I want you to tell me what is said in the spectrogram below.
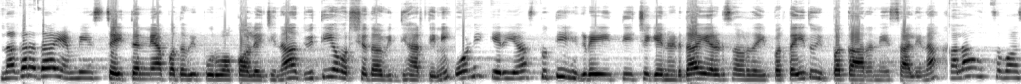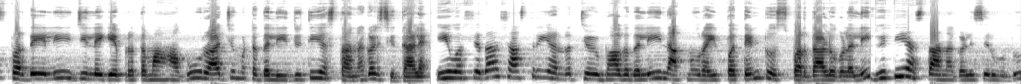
ನಗರದ ಎಂಎಸ್ ಚೈತನ್ಯ ಪದವಿ ಪೂರ್ವ ಕಾಲೇಜಿನ ದ್ವಿತೀಯ ವರ್ಷದ ವಿದ್ಯಾರ್ಥಿನಿ ಓಣಿಕೆರೆಯ ಸ್ತುತಿ ಹೆಗಡೆ ಇತ್ತೀಚೆಗೆ ನಡೆದ ಎರಡ್ ಸಾವಿರದ ಇಪ್ಪತ್ತೈದು, ಇಪ್ಪತ್ತಾರನೇ ಸಾಲಿನ ಕಲಾ ಉತ್ಸವ ಸ್ಪರ್ಧೆಯಲ್ಲಿ ಜಿಲ್ಲೆಗೆ ಪ್ರಥಮ ಹಾಗೂ ರಾಜ್ಯ ಮಟ್ಟದಲ್ಲಿ ದ್ವಿತೀಯ ಸ್ಥಾನ ಗಳಿಸಿದ್ದಾಳೆ. ಈ ವರ್ಷದ ಶಾಸ್ತ್ರೀಯ ನೃತ್ಯ ವಿಭಾಗದಲ್ಲಿ ನಾಲ್ಕನೂರ ಇಪ್ಪತ್ತೆಂಟು ಸ್ಪರ್ಧಾಳುಗಳಲ್ಲಿ ದ್ವಿತೀಯ ಸ್ಥಾನ ಗಳಿಸಿರುವುದು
